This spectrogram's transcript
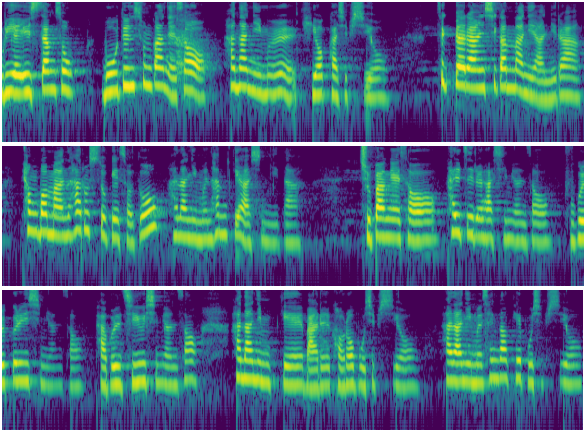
우리의 일상 속 모든 순간에서 하나님을 기억하십시오. 특별한 시간만이 아니라 평범한 하루 속에서도 하나님은 함께 하십니다. 주방에서 칼질을 하시면서 국을 끓이시면서 밥을 지으시면서 하나님께 말을 걸어 보십시오. 하나님을 생각해 보십시오.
